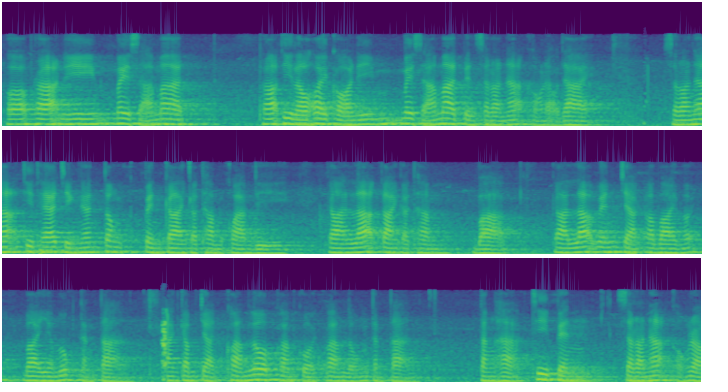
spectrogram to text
เพราะพระนี้ไม่สามารถพระที่เราห้อยคอนี้ไม่สามารถเป็นสรณะของเราได้ สรณะที่แท้จริงนั้นต้องเป็นการกระทำความดี การละการกระทำบาป การละเว้นจากอบายบายมุกต่างๆ การกำจัดความโลภความโกรธความหลงต่างๆ ต่างหากที่เป็น สรณะของเรา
